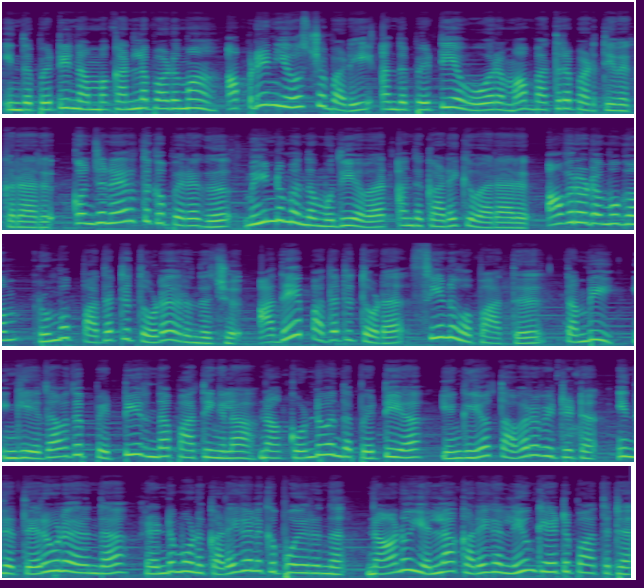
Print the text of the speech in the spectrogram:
இந்த பெட்டி நம்ம கண்ணில் படுமா? அப்படின்னு யோசிச்சபடி அந்த பெட்டியை ஓரமா பத்திரப்படுத்தி வைக்கிறாரு. கொஞ்ச நேரத்துக்கு பிறகு மீண்டும் அந்த முதியவர் அந்த கடைக்கு வராரு. அவரோட முகம் ரொம்ப பதட்டத்தோட இருந்துச்சு. அதே பதட்டத்தோட சீனுவை பார்த்து தம்பி இங்க ஏதாவது பெட்டி இருந்தா பாத்தீங்களா? நான் கொண்டு வந்த பெட்டிய எங்கேயோ தவற விட்டுட்டேன். இந்த தெருவுல இருந்த ரெண்டு மூணு கடைகளுக்கு போயிருந்தேன். நானும் எல்லா கடைகள்லயும் கேட்டு பார்த்துட்டேன்.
